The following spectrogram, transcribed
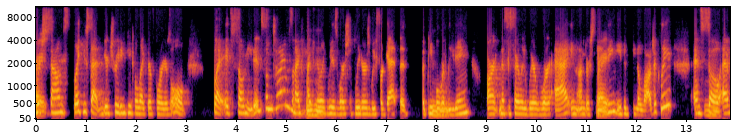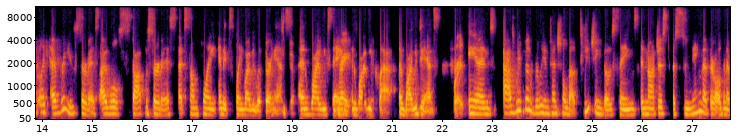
which Right. sounds like you said you're treating people like they're four years old but it's so needed sometimes and i, I Mhm. feel like we as worship leaders we forget that the people we're Mhm. leading aren't necessarily where we're at in understanding even theologically and so Mm-hmm. ev- like every youth service i will stop the service at some point and explain why we lift our hands Yeah. and why we sing Right. and why we clap and why we dance Right. and as we've been really intentional about teaching those things and not just assuming that they're all going to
